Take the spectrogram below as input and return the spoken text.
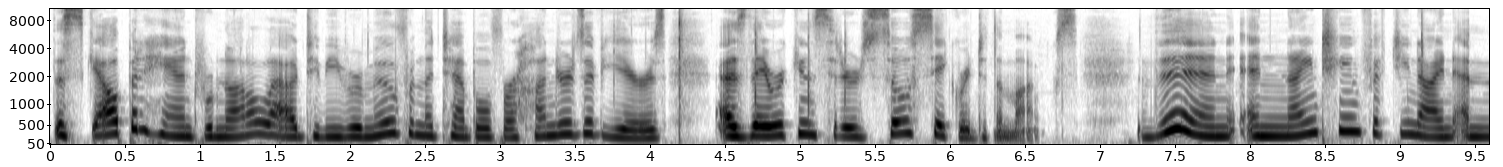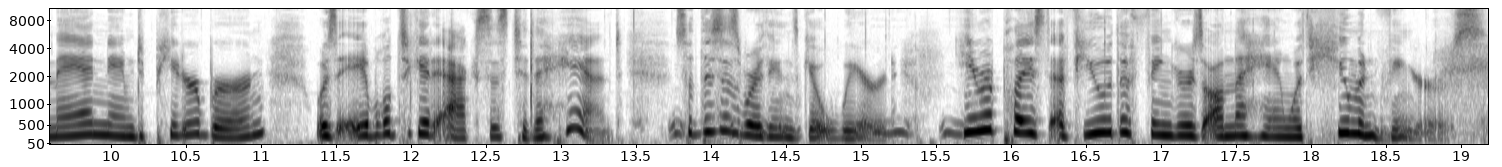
The scalp and hand were not allowed to be removed from the temple for hundreds of years as they were considered so sacred to the monks. Then, in 1959, a man named Peter Byrne was able to get access to the hand. So, this is where things get weird. He replaced a few of the fingers on the hand with human fingers.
